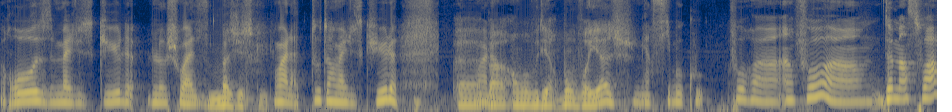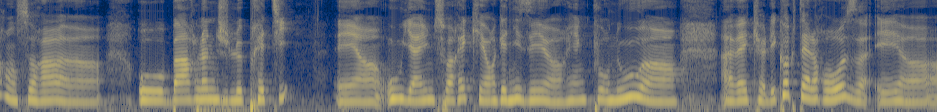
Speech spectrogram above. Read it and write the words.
Roses majuscule Lochoises. Majuscule. Voilà, tout en majuscule. Euh, Voilà. bah, on va vous dire bon voyage. Merci beaucoup. Pour euh, info, euh, demain soir, on sera euh, au bar Lunch Le Préti. Et euh, où il y a une soirée qui est organisée euh, rien que pour nous, euh, avec les cocktails roses. Et euh,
